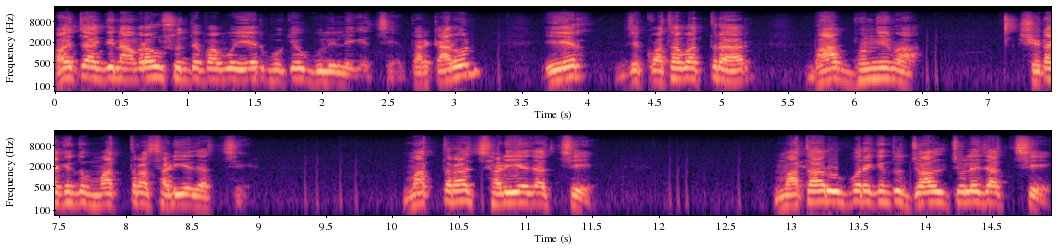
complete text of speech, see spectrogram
হয়তো একদিন আমরাও শুনতে পাবো, এর বুকেও গুলি লেগেছে। তার কারণ, এর যে কথাবার্তার ভাব ভঙ্গিমা, সেটা কিন্তু মাত্রা ছাড়িয়ে যাচ্ছে। মাত্রা ছাড়িয়ে যাচ্ছে। মাথার উপরে কিন্তু জল চলে যাচ্ছে।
